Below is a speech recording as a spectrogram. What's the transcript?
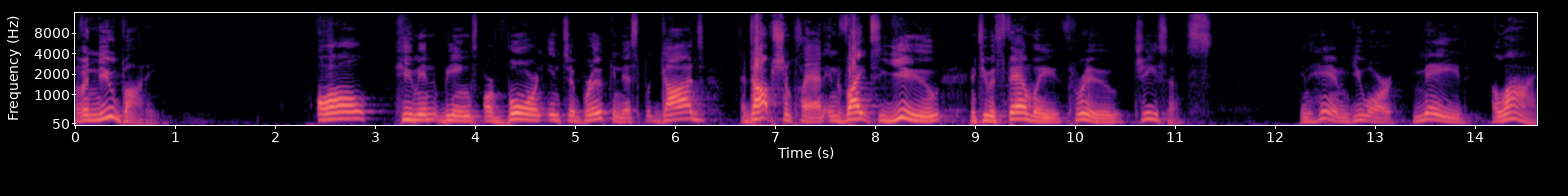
of a new body. All human beings are born into brokenness, but God's adoption plan invites you into his family through Jesus. In him, you are made alive.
